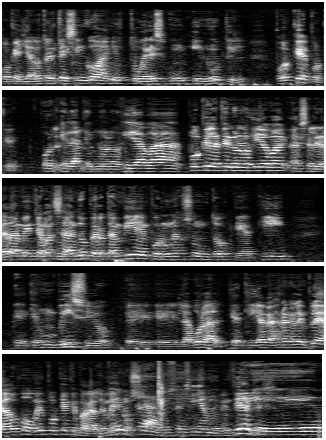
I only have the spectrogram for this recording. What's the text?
Porque ya a los 35 años tú eres un inútil. ¿Por qué? Porque, Porque la tecnología va... porque la tecnología va aceleradamente avanzando, pero también por un asunto que aquí, eh, que es un vicio eh, eh, laboral, que aquí agarran al empleado joven porque hay que pagarle menos. Claro, sencillamente. ¿Entiendes? Eh,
